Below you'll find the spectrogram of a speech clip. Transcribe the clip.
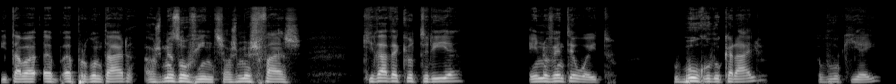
e estava a, a, perguntar aos meus ouvintes, aos meus fãs, que idade é que eu teria em 98. Burro do caralho, bloqueei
